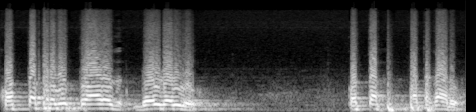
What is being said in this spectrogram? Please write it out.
కొత్త ప్రభుత్వాలు దేవుడెరుగు కొత్త పథకాలు.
